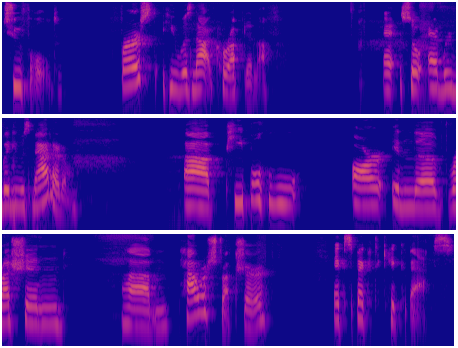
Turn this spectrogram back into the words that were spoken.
twofold. First, he was not corrupt enough. Eh, So everybody was mad at him. Uh, people who are in the Russian um, power structure expect kickbacks.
